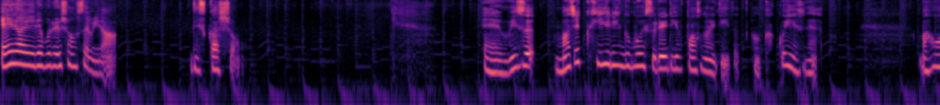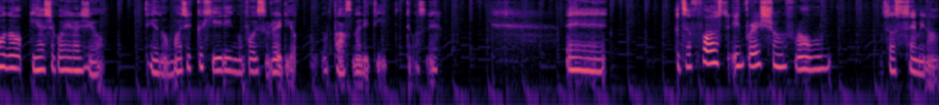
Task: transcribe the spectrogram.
AI Revolution Seminar Discussion えー、with Magic Healing Voice Radio Personality かっこいいですね。魔法の癒し声ラジオっていうのをマジックヒーリングボイスラディオパーソナリティってますね。えー、The first impression from the seminar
